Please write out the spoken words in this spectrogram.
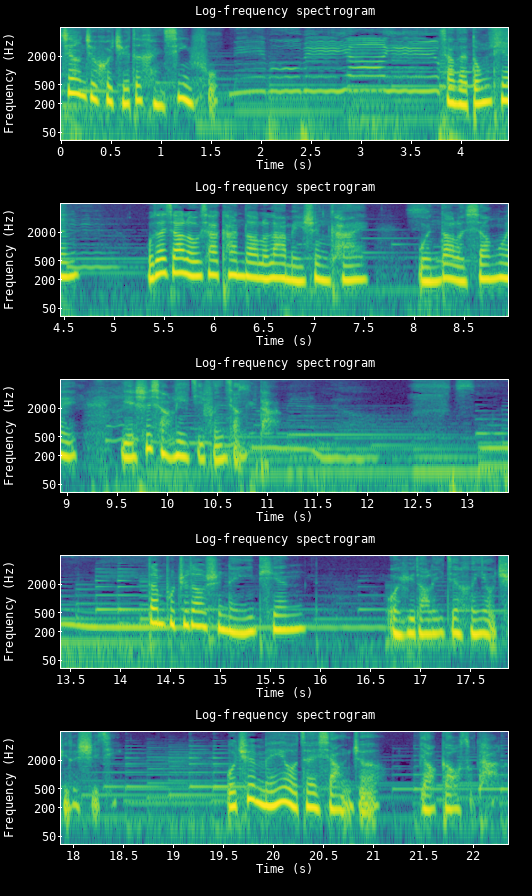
这样就会觉得很幸福。像在冬天，我在家楼下看到了腊梅盛开，闻到了香味，也是想立即分享给他。但不知道是哪一天，我遇到了一件很有趣的事情，我却没有再想着要告诉他了。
